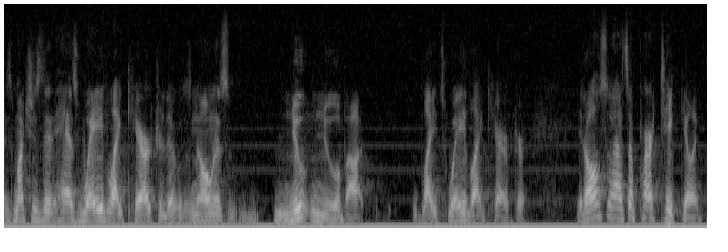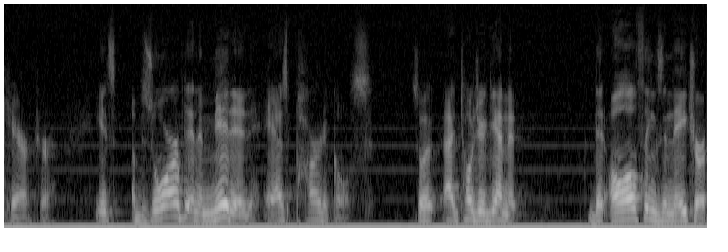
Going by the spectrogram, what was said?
as much as it has wave-like character that was known as Newton knew about light's wave-like character, it also has a particulate character. It's absorbed and emitted as particles. So I told you again that, that all things in nature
